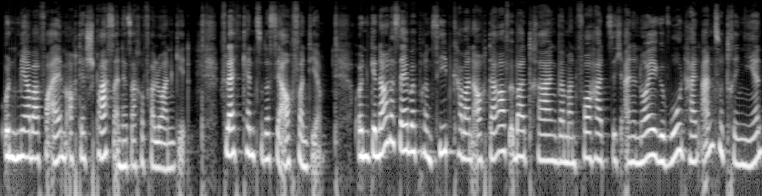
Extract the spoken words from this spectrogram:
und mir aber vor allem auch der Spaß an der Sache verloren geht. Vielleicht kennst du das ja auch von dir. Und genau dasselbe Prinzip kann man auch darauf übertragen, wenn man vorhat, sich eine neue Gewohnheit anzutrainieren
